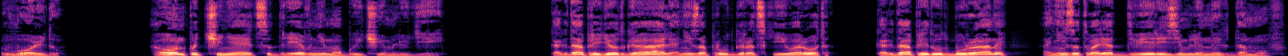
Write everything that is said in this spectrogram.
Вольду, а он подчиняется древним обычаям людей. Когда придет Гааль, они запрут городские ворота. Когда придут бураны, они затворят двери земляных домов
